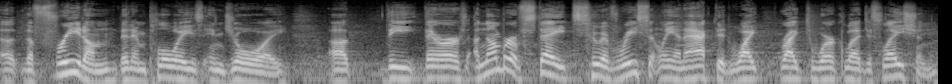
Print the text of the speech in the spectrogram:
uh, the freedom that employees enjoy. Uh, the, there are a number of states who have recently enacted white, right to work legislation,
